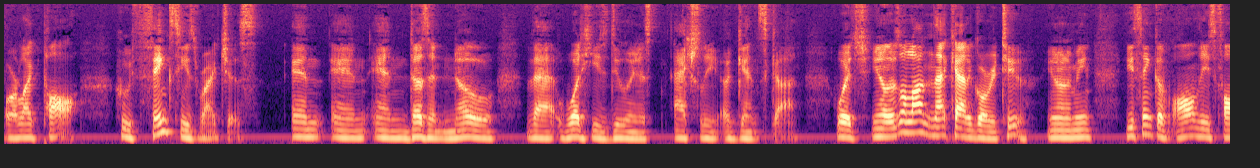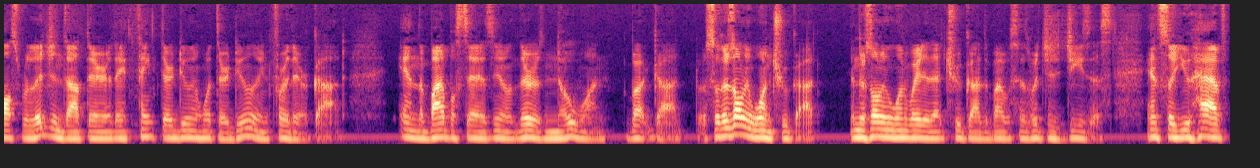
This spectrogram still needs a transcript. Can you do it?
Or like Paul who thinks he's righteous and and and doesn't know that what he's doing is actually against God which you know there's a lot in that category too. You know what I mean? You think of all these false religions out there they think they're doing what they're doing for their God and the Bible says you know there is no one but God so there's only one true God And there's only one way to that true God, the Bible says, which is Jesus. And so you have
